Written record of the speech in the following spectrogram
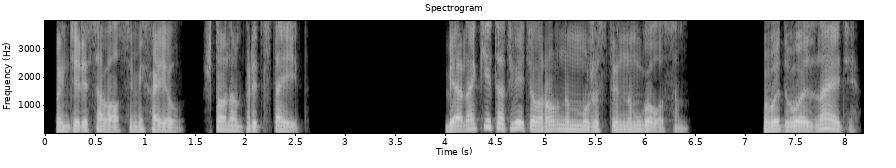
— поинтересовался Михаил, — что нам предстоит?» Бионакит ответил ровным мужественным голосом. «Вы двое знаете,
